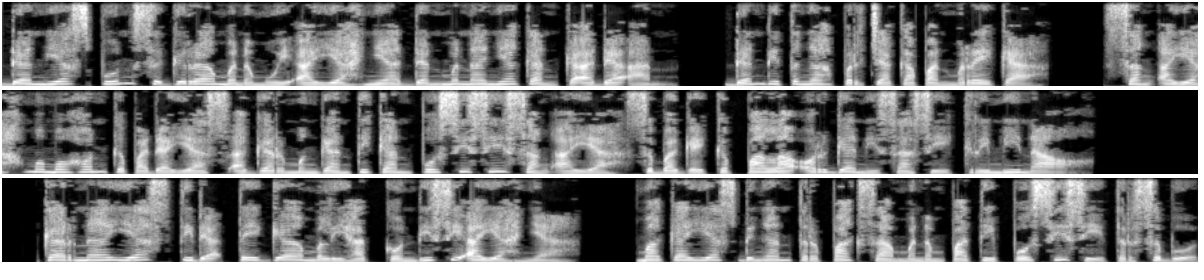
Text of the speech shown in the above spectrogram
Dan Yas pun segera menemui ayahnya dan menanyakan keadaan, dan di tengah percakapan mereka, sang ayah memohon kepada Yas agar menggantikan posisi sang ayah sebagai kepala organisasi kriminal. Karena Yas tidak tega melihat kondisi ayahnya, maka Yas dengan terpaksa menempati posisi tersebut.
